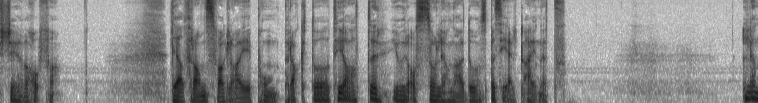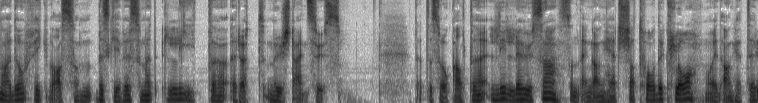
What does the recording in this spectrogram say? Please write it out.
skjeve hoffet. Det at Frans var glad i pomprakt og teater, gjorde også Leonardo spesielt egnet. Leonardo fikk hva som beskrives som et lite, rødt mursteinshus. Dette såkalte lille huset, som den gang het Chateau de Clos, og i dag heter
